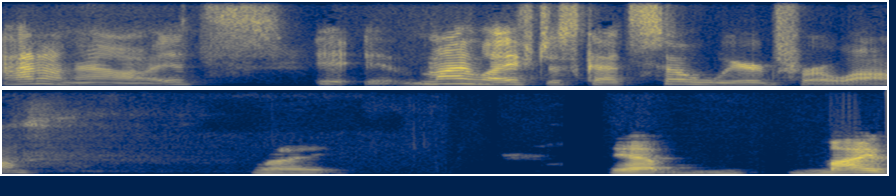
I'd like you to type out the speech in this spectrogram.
I don't know. It's it, it, my life just got so weird for a while. Right. Yeah, my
